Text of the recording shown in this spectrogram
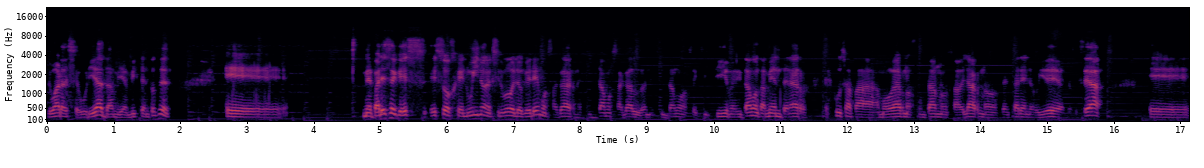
lugar de seguridad también, ¿viste? Entonces, eh, me parece que es eso genuino decir, vos lo queremos sacar, necesitamos sacarlo, necesitamos existir, necesitamos también tener excusas para movernos, juntarnos, hablarnos, pensar en los videos, lo que sea. Eh,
